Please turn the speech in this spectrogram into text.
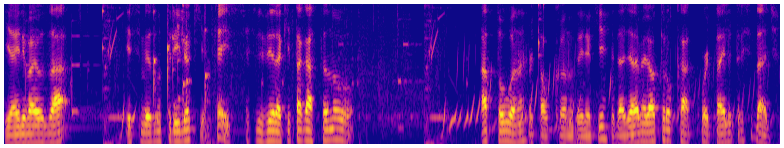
E aí ele vai usar esse mesmo trilho aqui, ó. Que é isso? Esse viveiro aqui tá gastando à toa, né? Cortar o cano dele aqui. Na verdade, era melhor trocar, cortar a eletricidade.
